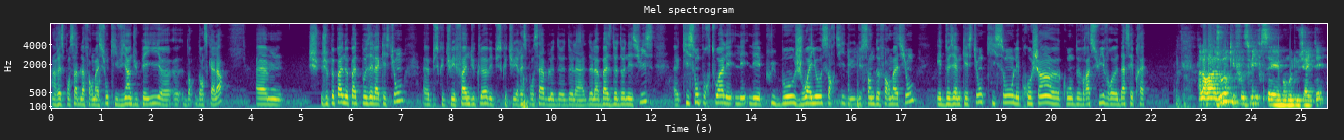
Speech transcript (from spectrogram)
responsable de la formation qui vient du pays dans, dans, ce cas-là. Je ne peux pas ne pas te poser la question, euh, puisque tu es fan du club et puisque tu es responsable de, la, base de données suisse, euh, qui sont pour toi les, plus beaux joyaux sortis du, centre de formation? Et deuxième question, qui sont les prochains euh, qu'on devra suivre d'assez près? Alors, un joueur qu'il faut suivre, c'est Momodou Jaité,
